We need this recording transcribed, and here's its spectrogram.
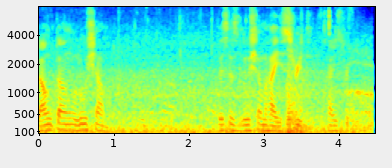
downtown Lewisham this is Lewisham High Street. High Street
